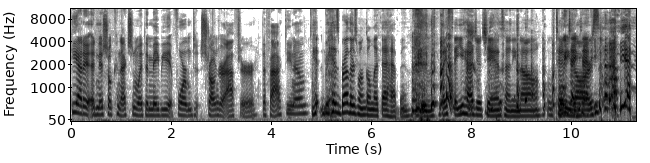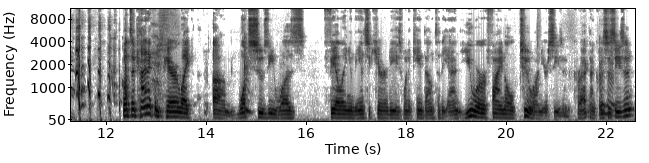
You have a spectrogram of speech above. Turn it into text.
he had an initial connection with, and maybe it formed stronger after the fact. You know, his, yeah. his brothers weren't gonna let that happen. Mm-hmm. they say you had your chance, honey. No, Teddi's ours. yeah. But to kind of compare, like, um, what Susie was feeling and the insecurities when it came down to the end, you were final two on your season, correct? On Chris's mm-hmm. season.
